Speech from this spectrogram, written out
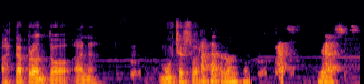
Hasta pronto, Ana. Mucha suerte. Hasta pronto. Gracias. Gracias.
